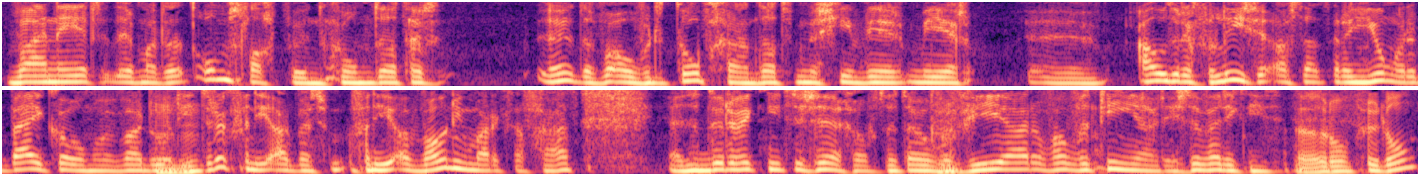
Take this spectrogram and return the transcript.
Wanneer zeg maar, dat omslagpunt komt dat, er, eh, dat we over de top gaan, dat we misschien weer meer uh, ouderen verliezen als dat er een jongere bij komen, waardoor mm -hmm. die druk van die, arbeids, van die woningmarkt afgaat. Ja, dat durf ik niet te zeggen. Of dat over vier jaar of over tien jaar is, dat weet ik niet. Uh, Ron Prudon?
